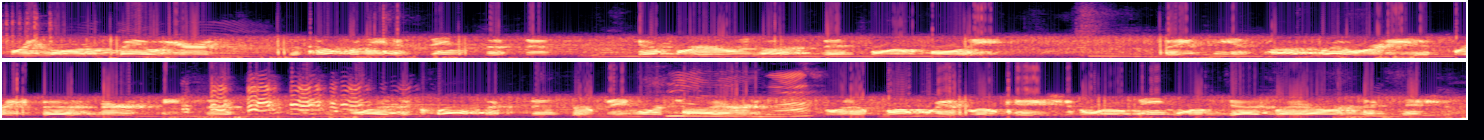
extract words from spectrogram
spring arm failures, the company has deemed system temporarily unfit for employees. Safety is top priority at Brave Bad Pizza, which is why the classic suits are being retired to an appropriate location while being looked at by our technicians.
